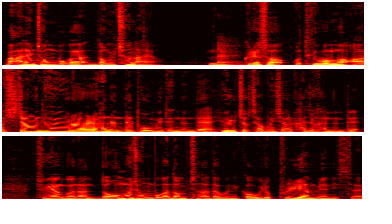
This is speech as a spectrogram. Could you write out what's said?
많은 정보가 넘쳐나요. 네. 그래서 어떻게 보면 아, 시장은 효율화를 하는데 도움이 됐는데 효율적 자본시장을 가져갔는데 중요한 거는 너무 정보가 넘쳐나다 보니까 오히려 불리한 면이 있어요.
